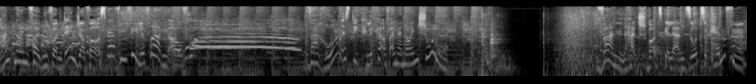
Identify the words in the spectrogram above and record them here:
brandneuen Folgen von Danger Force werfen viele Fragen auf. Warum ist die Clique auf einer neuen Schule? Wann hat Schwartz gelernt, so zu kämpfen?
